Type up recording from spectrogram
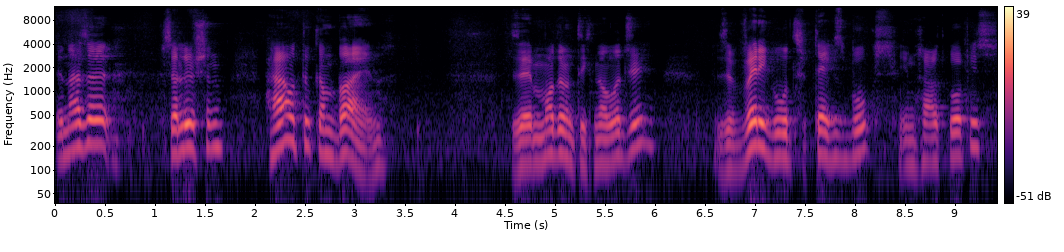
another solution, how to combine the modern technology, the very good textbooks in hard copies,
